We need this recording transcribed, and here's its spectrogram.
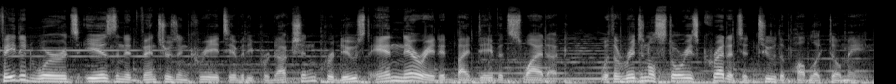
Faded Words is an Adventures in Creativity production produced and narrated by David Swiduck, with original stories credited to the public domain.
